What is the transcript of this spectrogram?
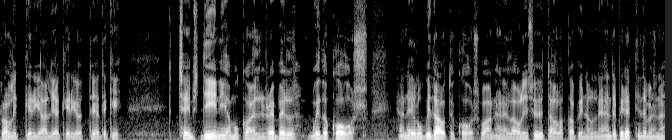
rallikirjailija, kirjoittaja, teki James Deania mukaan Rebel with a Cause. Hän ei ollut without a cause, vaan hänellä oli syytä olla kapinallinen. Häntä pidettiin tämmöisenä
